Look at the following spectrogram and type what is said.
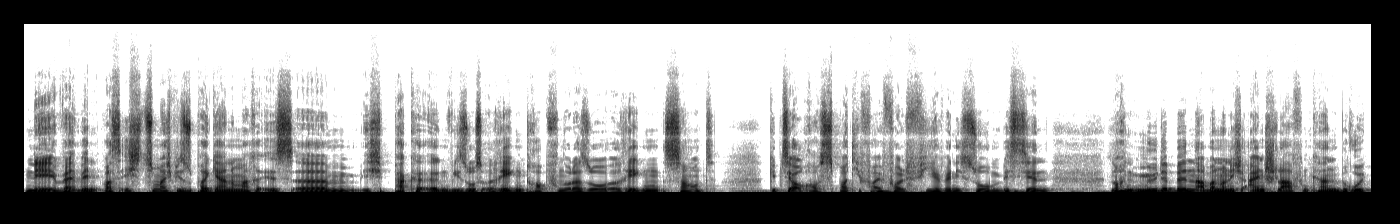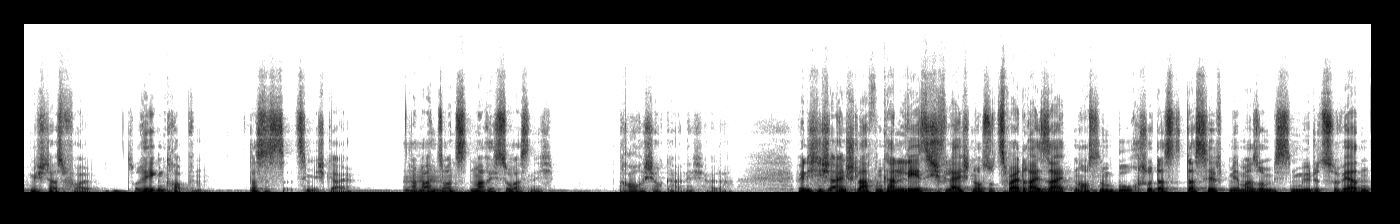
Nee, wenn, wenn, was ich zum Beispiel super gerne mache, ist, ähm, ich packe irgendwie so Regentropfen oder so äh, Regensound. Gibt es ja auch auf Spotify voll viel. Wenn ich so ein bisschen noch müde bin, aber noch nicht einschlafen kann, beruhigt mich das voll. So Regentropfen. Das ist ziemlich geil. Aber ansonsten mache ich sowas nicht. Brauche ich auch gar nicht, Alter. Wenn ich nicht einschlafen kann, lese ich vielleicht noch so zwei, drei Seiten aus einem Buch, so dass das hilft mir immer so ein bisschen müde zu werden.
